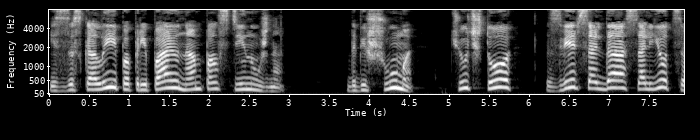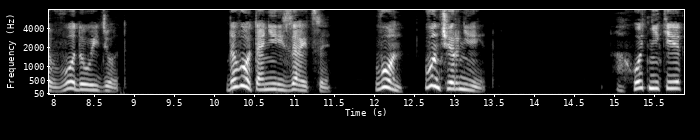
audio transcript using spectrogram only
Из-за скалы по припаю нам ползти нужно. Да без шума, чуть что, зверь со льда сольется, в воду уйдет. Да вот они и зайцы. Вон, вон чернеет. Охотники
